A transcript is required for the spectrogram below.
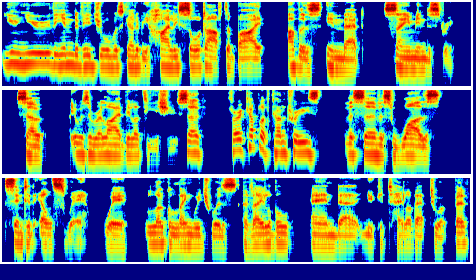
you knew the individual was going to be highly sought after by others in that same industry. So it was a reliability issue. So for a couple of countries, the service was centered elsewhere where local language was available and uh, you could tailor that to it. But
